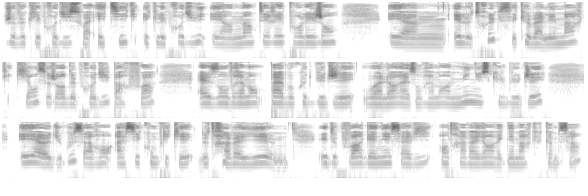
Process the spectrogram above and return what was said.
Je veux que les produits soient éthiques et que les produits aient un intérêt pour les gens. Et, euh, le truc, c'est que bah, les marques qui ont ce genre de produits, parfois, elles ont vraiment pas beaucoup de budget, ou alors elles ont vraiment un minuscule budget. Et euh, du coup, ça rend assez compliqué de travailler euh, et de pouvoir gagner sa vie en travaillant avec des marques comme ça.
